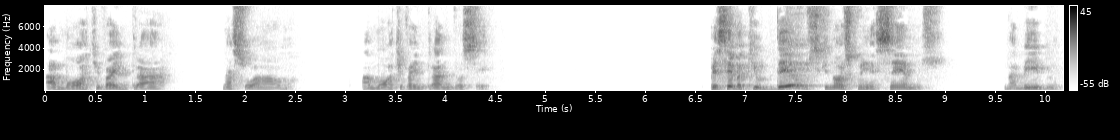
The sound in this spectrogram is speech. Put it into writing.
A morte vai entrar na sua alma. A morte vai entrar em você. Perceba que o Deus que nós conhecemos na Bíblia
